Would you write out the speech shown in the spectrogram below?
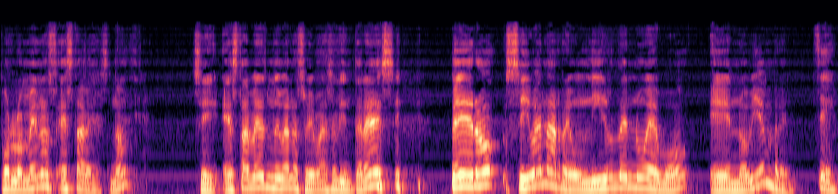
Por lo menos esta vez, ¿no? Sí, esta vez no iban a subir más el interés, pero se iban a reunir de nuevo en noviembre. Sí,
